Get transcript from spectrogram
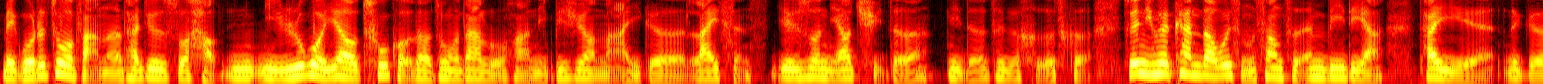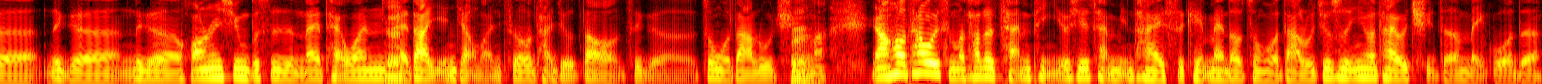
美国的做法呢，他就是说，好，你你如果要出口到中国大陆的话，你必须要拿一个 license，也就是说你要取得你的这个核可，所以。你会看到为什么上次 NVIDIA 他也那个那个那个黄仁勋不是来台湾台大演讲完之后，他就到这个中国大陆去嘛？然后他为什么他的产品有些产品他还是可以卖到中国大陆？就是因为他有取得美国的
